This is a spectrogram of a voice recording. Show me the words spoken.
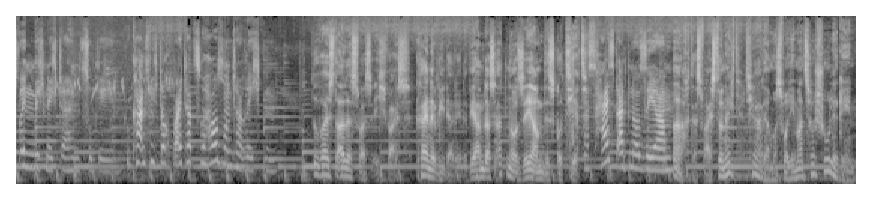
Zwing mich nicht dahin zu gehen. Du kannst mich doch weiter zu Hause unterrichten. Du weißt alles, was ich weiß. Keine Widerrede. Wir haben das ad nauseam diskutiert. Was heißt ad nauseam? Ach, das weißt du nicht? Tja, da muss wohl jemand zur Schule gehen.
